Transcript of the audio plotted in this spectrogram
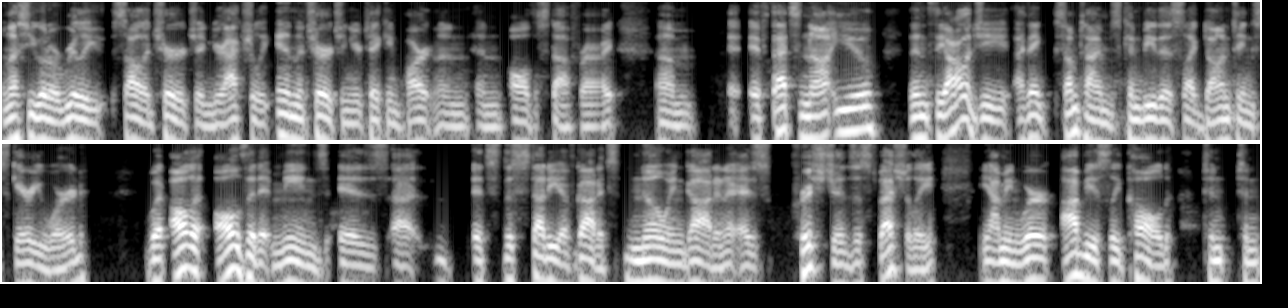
unless you go to a really solid church and you're actually in the church and you're taking part in and all the stuff, right? Um, if that's not you, then theology, I think sometimes can be this like daunting, scary word what all it, all that it means is uh, it's the study of God. It's knowing God, and as Christians, especially, yeah, I mean, we're obviously called to to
